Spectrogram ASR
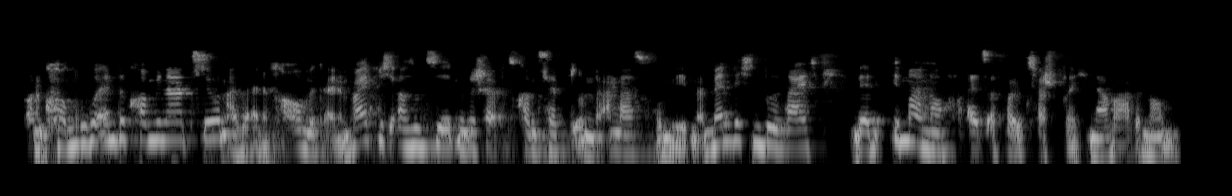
Und kongruente Kombination, also eine Frau mit einem weiblich assoziierten Geschäftskonzept und andersrum eben im männlichen Bereich, werden immer noch als erfolgsversprechender wahrgenommen.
